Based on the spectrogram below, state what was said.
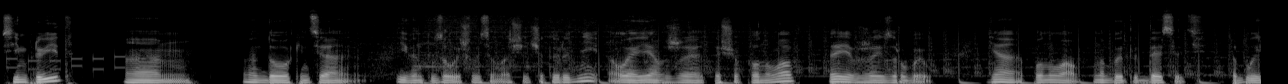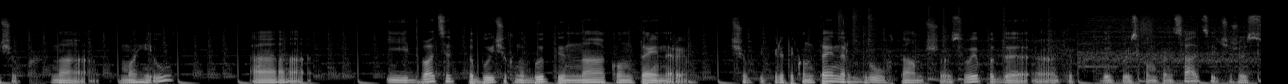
Всім привіт! Ем, до кінця івенту залишилося в нас ще 4 дні, але я вже те, що планував, те я вже і зробив. Я планував набити 10 табличок на могилу, а, і 20 табличок набити на контейнери. Щоб відкрити контейнер, вдруг там щось випаде, е, типу якоїсь компенсації чи щось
